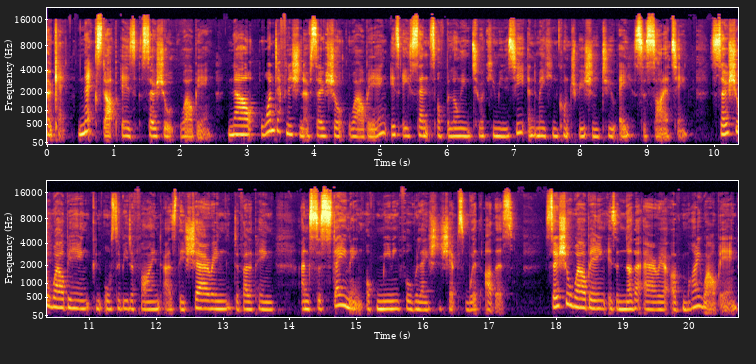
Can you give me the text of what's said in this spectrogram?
Okay, next up is social well-being. Now, one definition of social well-being is a sense of belonging to a community and making contribution to a society. Social well-being can also be defined as the sharing, developing, and sustaining of meaningful relationships with others. Social well-being is another area of my well-being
